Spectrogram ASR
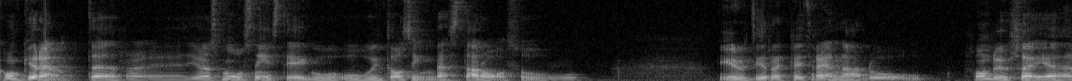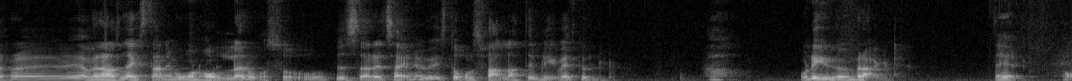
konkurrenter eh, gör små snedsteg och, och inte har sin bästa dag så är du tillräckligt tränad och som du säger eh, även att lägstanivån håller då så visar det sig nu i Ståhls fall att det blev ett guld. Och det är ju en bragd. Det är det. Ja.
